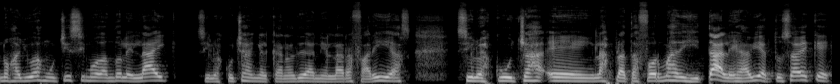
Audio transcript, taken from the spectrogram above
nos ayudas muchísimo dándole like. Si lo escuchas en el canal de Daniel Lara Farías, si lo escuchas en las plataformas digitales, Javier, tú sabes que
